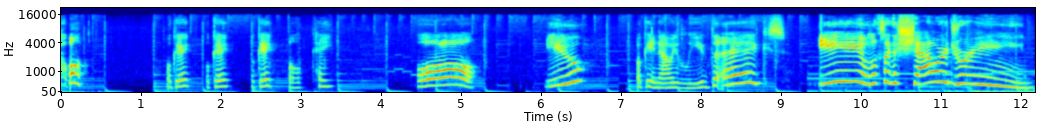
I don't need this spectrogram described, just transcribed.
Oh! Okay, okay, okay, okay. Oh! You? Okay, now we leave the eggs. Ew, looks like a shower drain.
